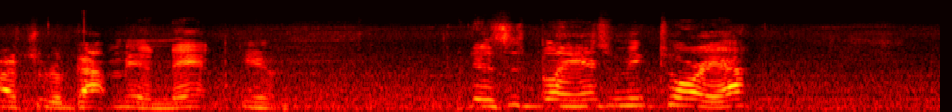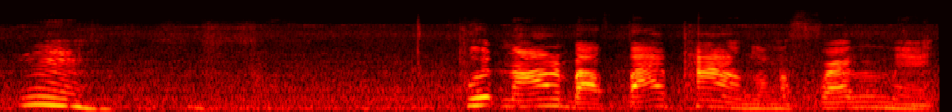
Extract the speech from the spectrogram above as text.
I should have got me a napkin. This is Blanche in Victoria. Mmm. Putting on about five pounds on a Friday night.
